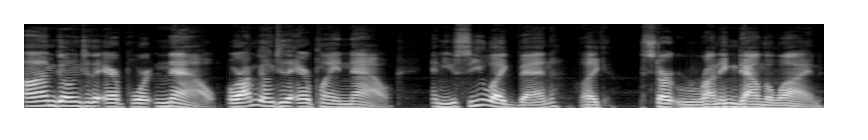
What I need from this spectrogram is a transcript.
I'm going to the airport now, or I'm going to the airplane now. And you see, like, Ben, like, start running down the line.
